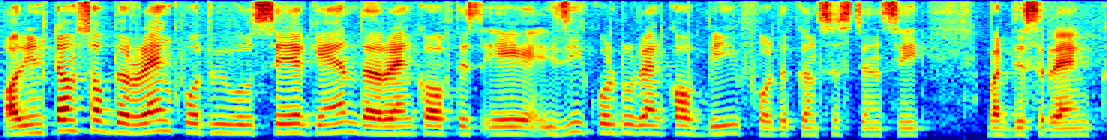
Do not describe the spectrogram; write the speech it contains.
or in terms of the rank what we will say again the rank of this A is equal to rank of B for the consistency, but this rank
